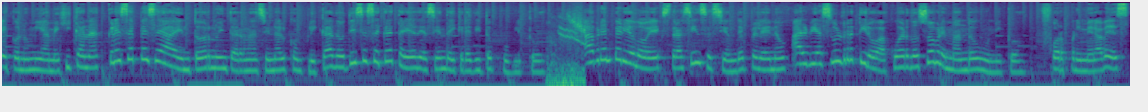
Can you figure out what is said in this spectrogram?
Economía mexicana crece pese a entorno internacional complicado, dice Secretaría de Hacienda y Crédito Público. Abren periodo extra sin sesión de pleno, Albiazul retiró acuerdo sobre mando único. Por primera vez,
